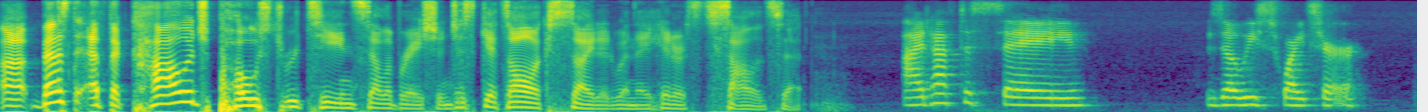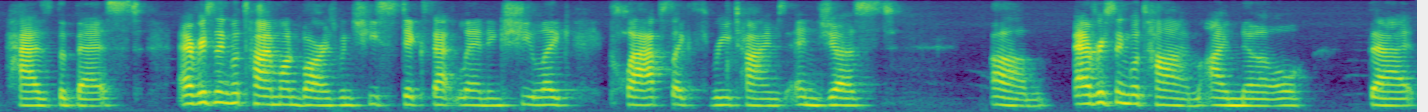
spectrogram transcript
Uh, best at the college post routine celebration. Just gets all excited when they hit a solid set. I'd have to say Zoe Schweitzer has the best. Every single time on bars when she sticks that landing, she like claps like three times and just um every single time I know that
